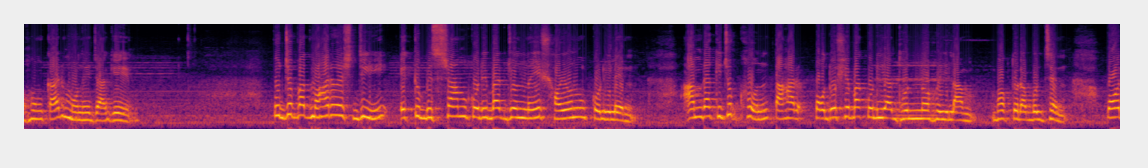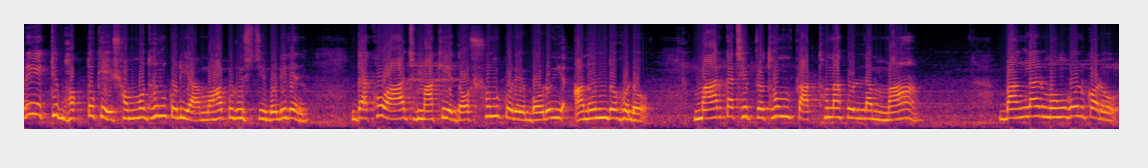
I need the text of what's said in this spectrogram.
অহংকার মনে জাগে। পূজ্যপাদ মহারাজজি একটু বিশ্রাম করিবার জন্যে শয়ন করিলেন। আমরা কিছুক্ষণ তাহার পদসেবা করিয়া ধন্য হইলাম, ভক্তরা বলছেন। পরে একটি ভক্তকে সম্বোধন করিয়া মহাপুরুষজি বলিলেন, দেখো, আজ মাকে দর্শন করে বড়ই আনন্দ হলো। মার কাছে প্রথম প্রার্থনা করলাম, মা! বাংলার মঙ্গল করো,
